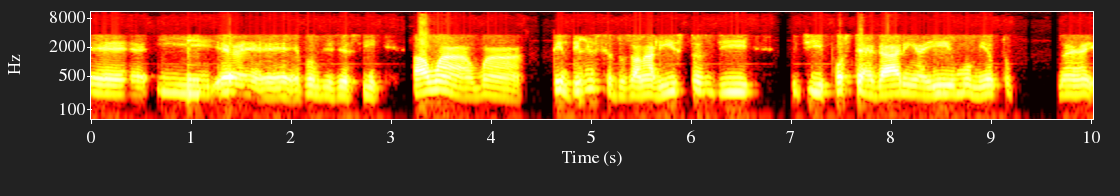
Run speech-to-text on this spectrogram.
é, e é, vamos dizer assim há uma, uma tendência dos analistas de de postergarem aí o momento né,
